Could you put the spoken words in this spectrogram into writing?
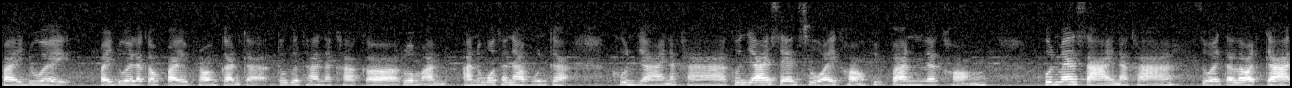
ไปด้วยไปด้วยแล้วก็ไปพร้อมกันกับทุกๆท่านนะคะ ก็ร่วมอนอนุโมทนาบุญกับคุณยายนะคะ คุณยายแสนสวยของพี่ปันและของคุณแม่สายนะคะ สวยตลอดการ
